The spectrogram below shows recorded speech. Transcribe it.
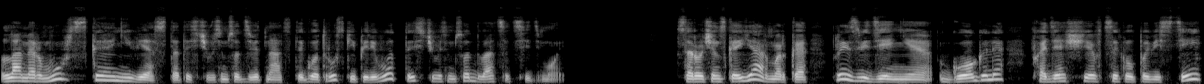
«Ламермурская невеста», 1819 год, русский перевод, 1827. «Сорочинская ярмарка» — произведение Гоголя, входящее в цикл повестей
